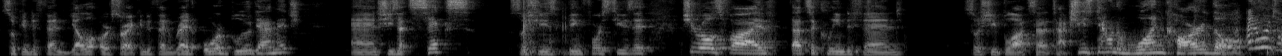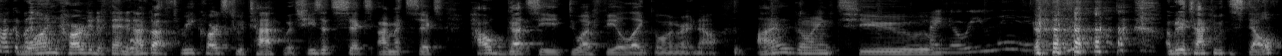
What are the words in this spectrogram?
so it can defend yellow or sorry, it can defend red or blue damage. And she's at six, so she's being forced to use it. She rolls five. That's a clean defend. So she blocks that attack. She's down to one card though. I don't want to talk about One card to defend, and I've got three cards to attack with. She's at six. I'm at six. How gutsy do I feel like going right now? I'm going to. I know where you live. I'm going to attack you with the stealth.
